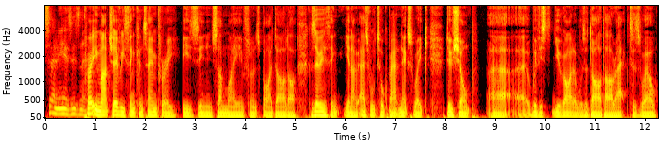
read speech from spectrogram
certainly is, isn't it? Pretty much everything contemporary is in, in some way influenced by Dada because everything, you know, as we'll talk about next week, Duchamp uh, uh, with his urinal was a Dada act as well.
